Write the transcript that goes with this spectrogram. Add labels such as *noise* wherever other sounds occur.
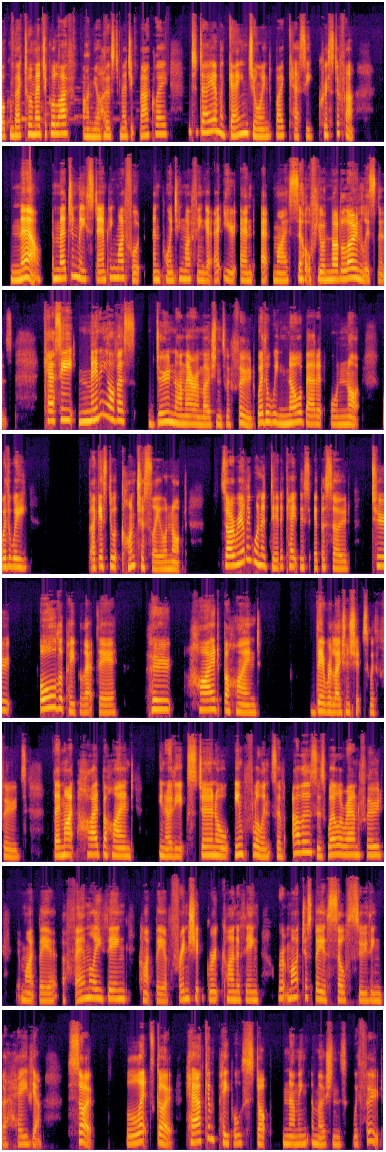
Welcome back to A Magical Life. I'm your host, Magic Barclay, and today I'm again joined by Cassie Christopher. Now, imagine me stamping my foot and pointing my finger at you and at myself. *laughs* You're not alone, listeners. Cassie, many of us do numb our emotions with food, whether we know about it or not, whether we, I guess, do it consciously or not. So I really want to dedicate this episode to all the people out there who hide behind their relationships with foods. They might hide behind, you know, the external influence of others as well around food. It might be a, a family thing, might be a friendship group kind of thing, or it might just be a self soothing behavior. So let's go. How can people stop numbing emotions with food?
